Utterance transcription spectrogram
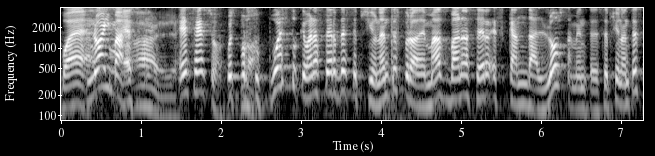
Bueno, no hay más. es- Ay, ay. Es eso. Pues por supuesto que van a ser decepcionantes, pero además van a ser escandalosamente decepcionantes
